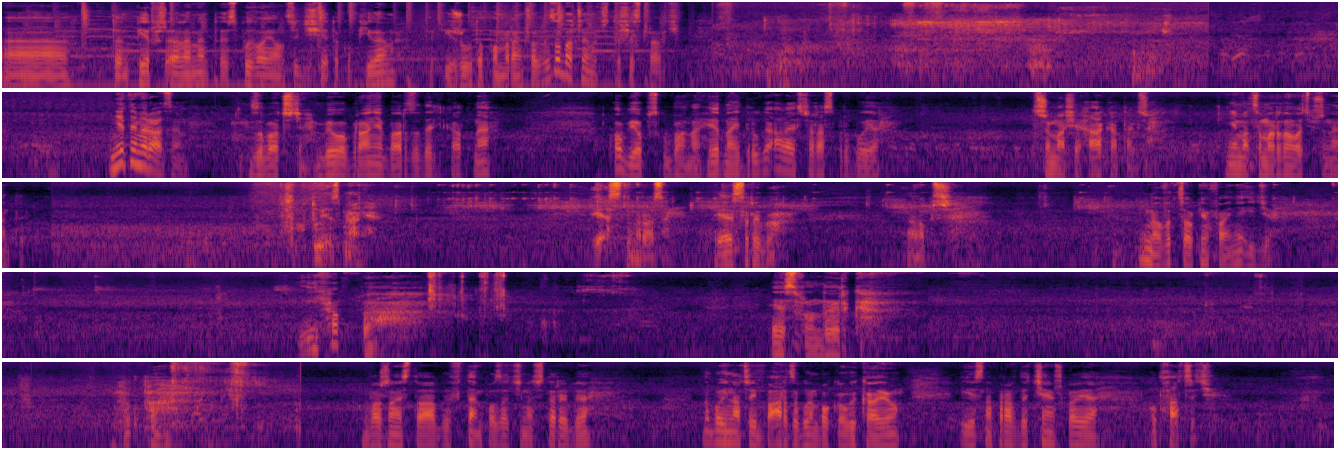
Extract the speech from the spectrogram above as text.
e, ten pierwszy element to jest pływający. Dzisiaj to kupiłem. Taki żółto-pomarańczowy. Zobaczymy, czy to się sprawdzi. Nie tym razem. Zobaczcie, było branie bardzo delikatne. Obie obskubane, jedna i druga, ale jeszcze raz spróbuję. Trzyma się haka, także nie ma co marnować przynęty. O, tu jest branie. Jest tym razem. Jest ryba. Dobrze. I nawet całkiem fajnie idzie. I hoppa. Jest flonderka. Ważne jest to, aby w tempo zacinać te ryby, no bo inaczej bardzo głęboko łykają i jest naprawdę ciężko je odhaczyć.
